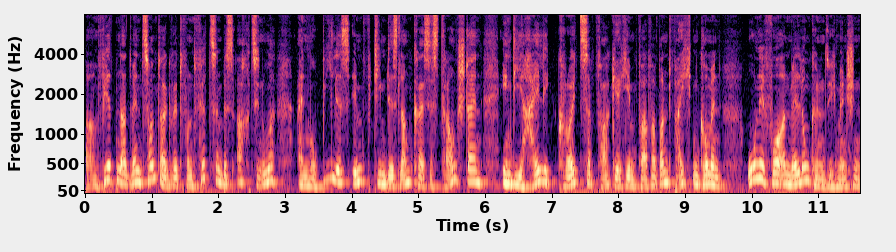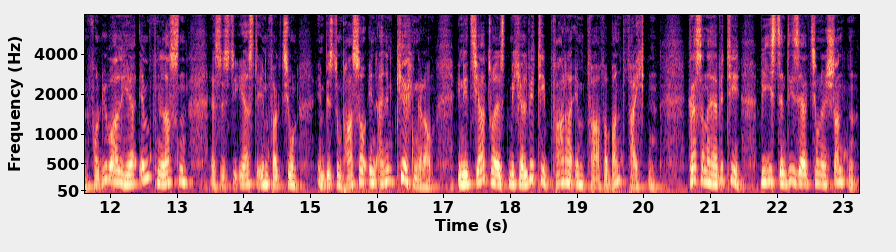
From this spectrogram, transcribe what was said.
Am vierten Adventssonntag wird von 14 bis 18 Uhr ein mobiles Impfteam des Landkreises Traunstein in die Heiligkreuzer Pfarrkirche im Pfarrverband Feichten kommen. Ohne Voranmeldung können sich Menschen von überall her impfen lassen. Es ist die erste Impfaktion im Bistum Passau in einem Kirchenraum. Initiator ist Michael Witti, Pfarrer im Pfarrverband Feichten. Grassaner Herr Witti, wie ist denn diese Aktion entstanden?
